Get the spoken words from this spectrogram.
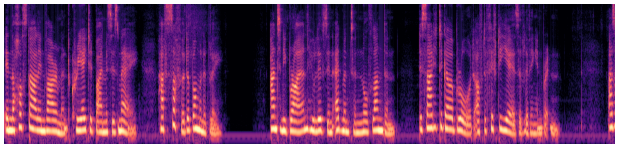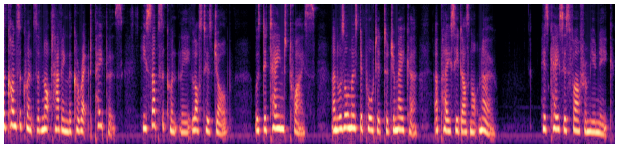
in the hostile environment created by Mrs. May, have suffered abominably. Anthony Bryan, who lives in Edmonton, North London, decided to go abroad after 50 years of living in Britain. As a consequence of not having the correct papers, he subsequently lost his job, was detained twice, and was almost deported to Jamaica, a place he does not know. His case is far from unique.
